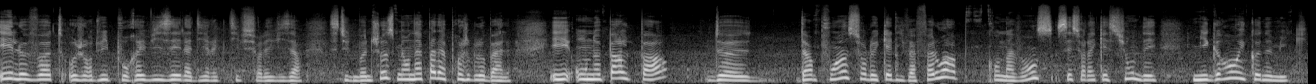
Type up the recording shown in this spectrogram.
et le vote aujourd'hui pour réviser la directive sur les visas. C'est une bonne chose, mais on n'a pas d'approche globale. Et on ne parle pas de d'un point sur lequel il va falloir qu'on avance, c'est sur la question des migrants économiques.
